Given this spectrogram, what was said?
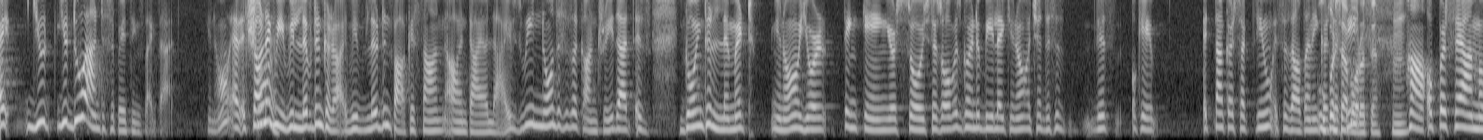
I you you do anticipate things like that you know And it's not like Sure. we, we lived in Karachi we've lived in Pakistan our entire lives we know this is a country that is going to limit you know your thinking your soch there's always going to be like you know अच्छा this is this okay इतना कर सकती हूँ इससे ज़्यादा नहीं कर ऊपर से आप सकती औरत हैं, हम्म। हाँ ऊपर से आई एम अ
